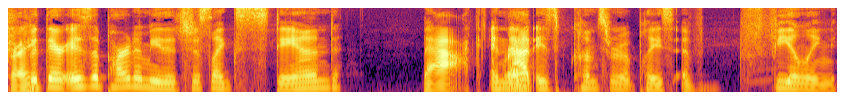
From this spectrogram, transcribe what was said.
Right. But there is a part of me that's just like stand back. And right. that is comes from a place of feeling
